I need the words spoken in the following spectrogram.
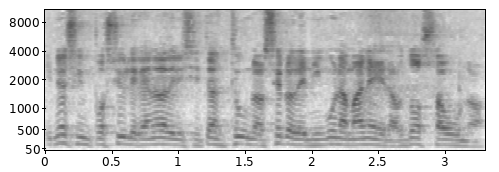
y no es imposible ganar de visitante 1 a 0 de ninguna manera, o 2 a 1.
